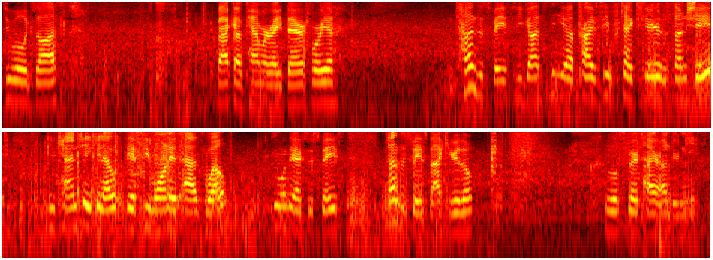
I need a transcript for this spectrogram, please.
Dual exhaust. Backup camera right there for you. And tons of space. You got the uh, privacy protector here, the sunshade. You can take it out if you want it as well. You want the extra space. Tons of space back here though. A little spare tire underneath.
